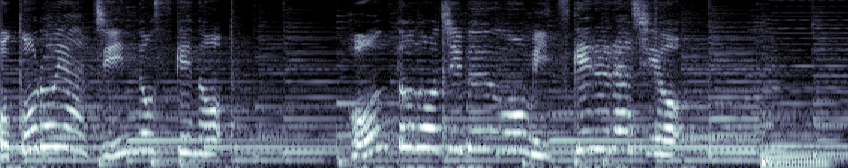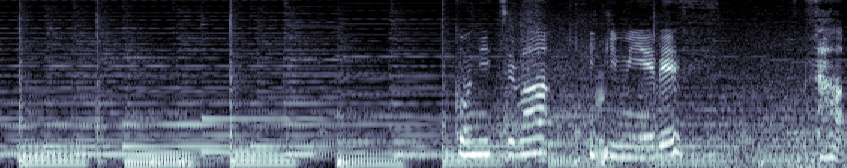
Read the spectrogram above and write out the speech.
心谷仁之助の本当の自分を見つけるラジオ。こんにちは、生きみえです。さあ、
